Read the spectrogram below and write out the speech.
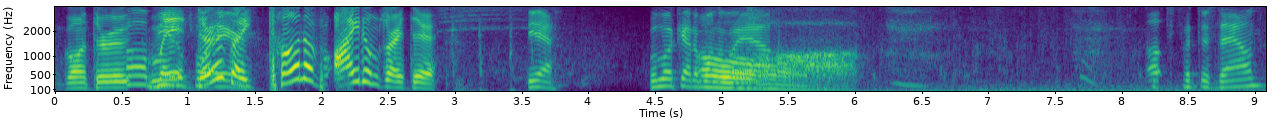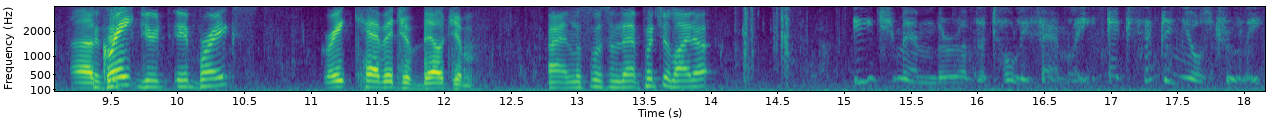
I'm going through. Oh, Man, there's air. a ton of items right there. Yeah. We'll look at them on the way out. Oh. Let's put this down. Uh, 'cause great. it's- It breaks. Great cabbage of Belgium. All right, let's listen to that. Put your light up. Each member of the Tully family, excepting yours truly,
